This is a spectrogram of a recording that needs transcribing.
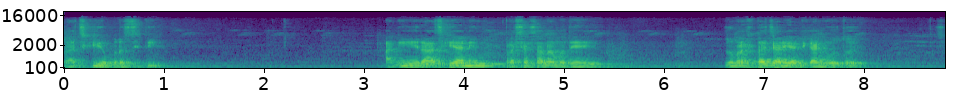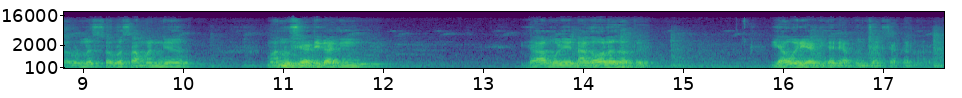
राजकीय परिस्थिती आणि राजकीय आणि प्रशासनामध्ये जो भ्रष्टाचार या ठिकाणी होतोय सर्व सर्वसामान्य माणूस या ठिकाणी यामुळे नागावला जातोय यावर या ठिकाणी आपण चर्चा करणार आहोत.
